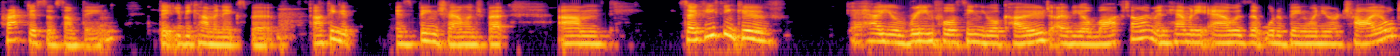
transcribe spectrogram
practice of something, that you become an expert. I think it has been challenged, but um, so if you think of how you're reinforcing your code over your lifetime and how many hours that would have been when you're a child,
